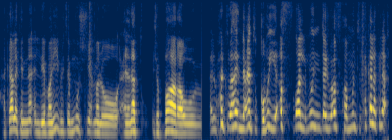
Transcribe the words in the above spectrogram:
حكى لك إن اليابانيين بيهتموش يعملوا إعلانات جبارة والحق هاي الإعلانات القوية أفضل منتج وأفخم منتج. حكى لك لا.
